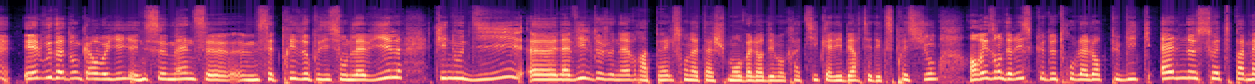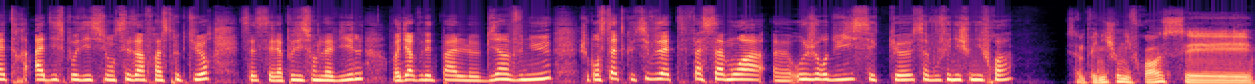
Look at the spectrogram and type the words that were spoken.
Et elle vous a donc envoyé il y a une semaine ce, euh, cette prise d'opposition de la ville qui nous dit euh, la ville de Genève rappelle son attachement aux valeurs démocratiques, à la liberté d'expression. En raison des risques de troubles à l'ordre public, elle ne souhaite pas mettre à disposition ces infrastructures. Ça, c'est la position de la ville. On va dire que vous n'êtes pas le bienvenu. Je constate que si vous êtes face à moi euh, aujourd'hui, c'est que ça vous fait ni chaud ni froid ça me fait ni chaud ni froid, c'est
